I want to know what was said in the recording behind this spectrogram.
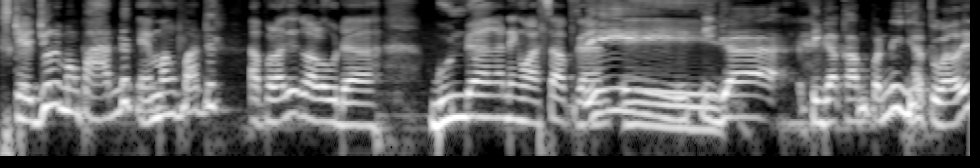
schedule emang padet. Emang padet, apalagi kalau udah bunda kan yang WhatsApp kan. Ih, tiga tiga company jadwalnya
